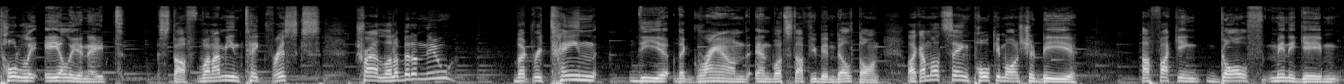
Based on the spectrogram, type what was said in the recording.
totally alienate stuff. When I mean take risks, try a little bit of new, but retain the the ground and what stuff you've been built on. Like, I'm not saying Pokemon should be a fucking golf minigame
